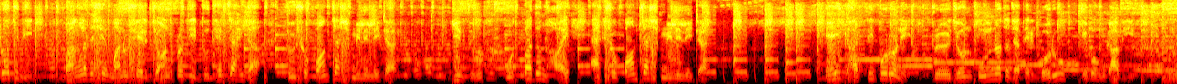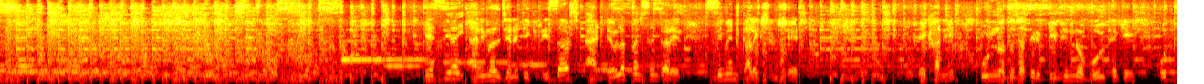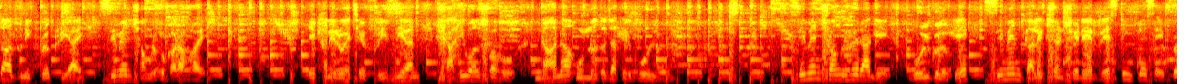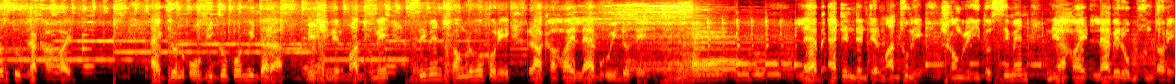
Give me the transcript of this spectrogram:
প্রতিদিন বাংলাদেশের মানুষের জন প্রতি দুধের চাহিদা পঞ্চাশ মিলিলিটার। কিন্তু উৎপাদন হয় একশো পঞ্চাশ মিলিলিটার। এই ঘাটতি পূরণে প্রয়োজন উন্নত জাতের গরু এবং গাভী। ACI animal genetic research and development সেন্টারের সিমেন্ট কালেকশন শেড। এখানে উন্নত জাতের বিভিন্ন বুল থেকে অত্যাধুনিক প্রক্রিয়ায় সিমেন্ট সংগ্রহ করা হয়। এখানে রয়েছে ফ্রিজিয়ান, শাহিওয়াল সহ নানা উন্নত জাতের বুল সিমেন্ট সংগ্রহের আগে বুলগুলোকে সিমেন্ট কালেকশন শেডের রেস্টিং প্লেসে প্রস্তুত রাখা হয়। একজন অভিজ্ঞ কর্মীর দ্বারা মেশিনের মাধ্যমে সিমেন্ট সংগ্রহ করে রাখা হয় ল্যাব উইন্ডোতে। ল্যাব অ্যাটেন্ডেন্টের মাধ্যমে সংগৃহীত সিমেন্ট নেওয়া হয় ল্যাবের অভ্যন্তরে।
